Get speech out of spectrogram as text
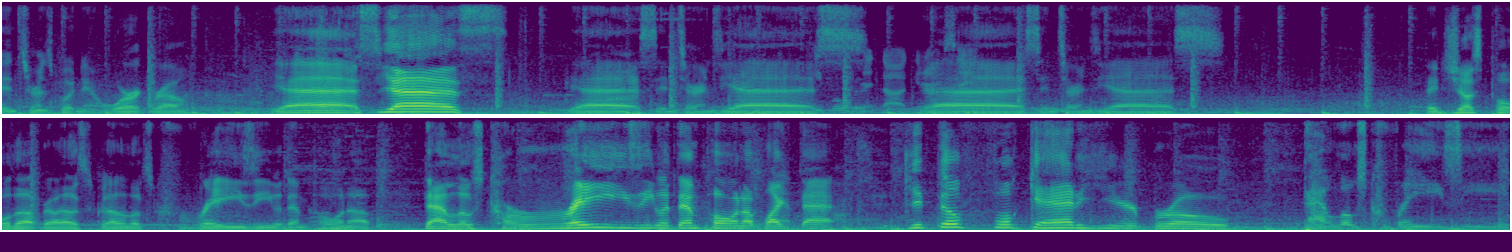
Interns putting in work, bro. Yes, yes, yes. Interns, yes. it, dog. Yes, interns, yes. They just pulled up, bro. That looks, that looks crazy with them pulling up. That looks crazy with them pulling up like that. Get the fuck out of here, bro. That looks crazy.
